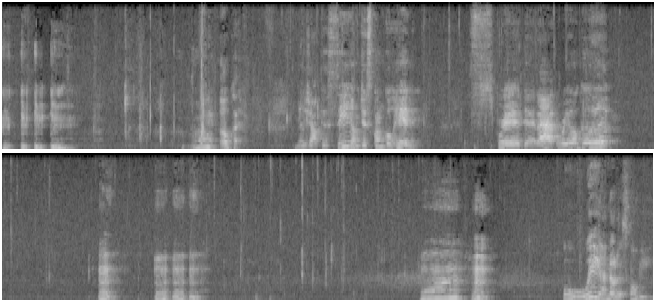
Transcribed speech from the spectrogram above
all right, okay. As y'all can see, I'm just to go ahead and Spread that out real good. Mmm. Mmm, mmm, mmm. Mm-hmm. Ooh, wee, I know that's gonna be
